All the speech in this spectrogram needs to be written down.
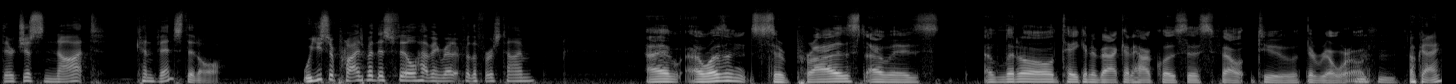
they're just not convinced at all. Were you surprised by this, Phil, having read it for the first time? I I wasn't surprised. I was a little taken aback at how close this felt to the real world Mm-hmm. Okay.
